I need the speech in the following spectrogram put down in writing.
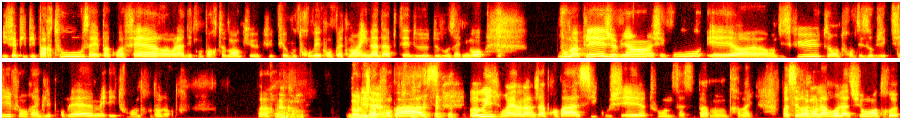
il fait pipi partout, vous savez pas quoi faire. voilà, des comportements que, que, que, vous trouvez complètement inadaptés de, de vos animaux. Vous m'appelez, je viens chez vous et on discute, on trouve des objectifs, on règle les problèmes et tout rentre dans l'ordre. Voilà. D'accord. Dans mais j'apprends pas. À... oui, ouais, voilà, j'apprends pas à s'y coucher, tout ça c'est pas mon travail. Moi, c'est vraiment la relation entre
